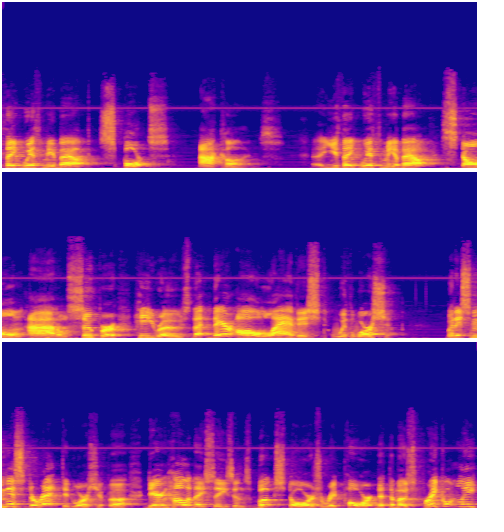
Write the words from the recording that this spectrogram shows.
think with me about sports icons. Uh, you think with me about stone idols, superheroes. That they're all lavished with worship. But it's misdirected worship. Uh, during holiday seasons, bookstores report that the most frequently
